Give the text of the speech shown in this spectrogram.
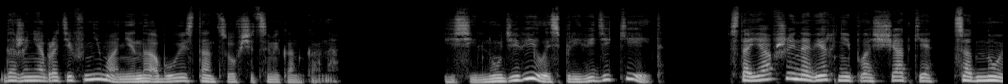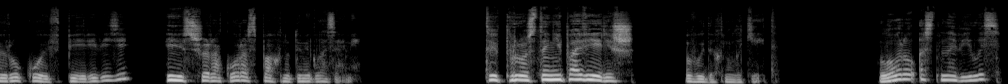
даже не обратив внимания на обои с танцовщицами канкана. И сильно удивилась при виде Кейт, стоявший на верхней площадке с одной рукой в перевязи и с широко распахнутыми глазами. «Ты просто не поверишь!» — выдохнула Кейт. Лорел остановилась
